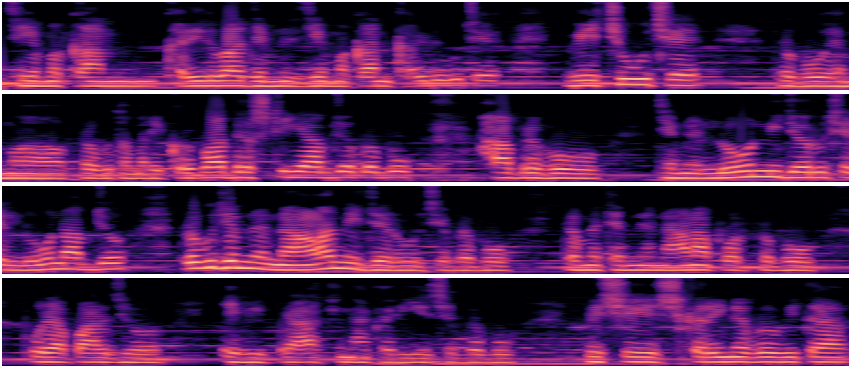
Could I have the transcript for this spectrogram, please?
જે મકાન ખરીદવા, જેમને જે મકાન ખરીદવું છે, વેચવું છે, પ્રભુ એમાં પ્રભુ તમારી કૃપા દ્રષ્ટિ આપજો પ્રભુ. હા પ્રભુ જેમને લોનની જરૂર છે, લોન આપજો. પ્રભુ, જેમને નાણાંની જરૂર છે, પ્રભુ, તમે તેમને નાણાં પર, પ્રભુ, પૂરા પાડજો એવી પ્રાર્થના કરીએ છીએ, પ્રભુ. વિશેષ કરીને પ્રભુતા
